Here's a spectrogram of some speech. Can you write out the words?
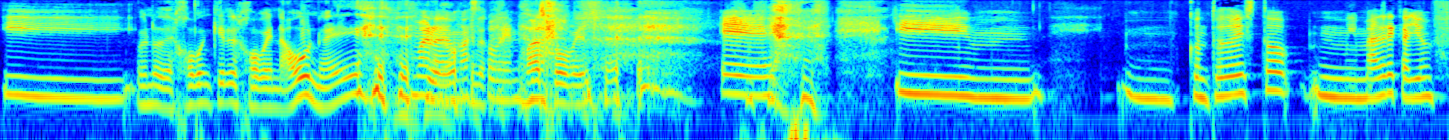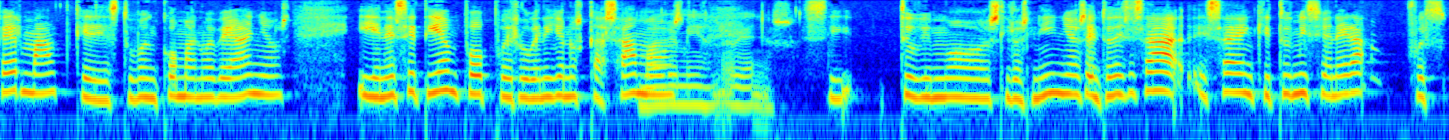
Y Bueno, de joven que eres joven aún, ¿eh? Bueno, Pero más joven. Más joven. Eh, y mm, con todo esto, mi madre cayó enferma, que estuvo en coma nueve años, y en ese tiempo, pues Rubén y yo nos casamos. Madre mía, nueve años. Sí, tuvimos los niños. Entonces esa, esa inquietud misionera, pues,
